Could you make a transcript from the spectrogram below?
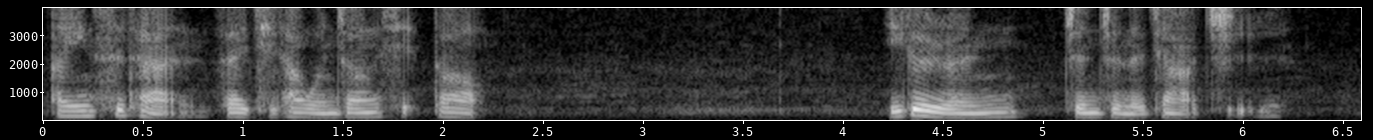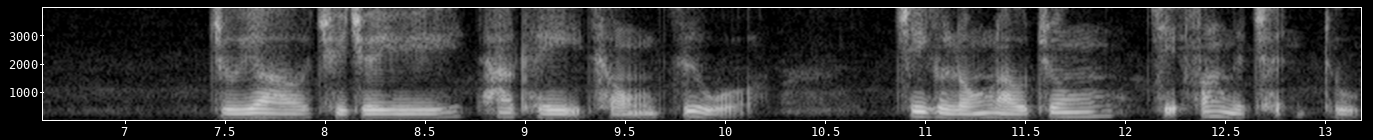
爱因斯坦在其他文章写道。一个人真正的价值，主要取决于他可以从自我这个笼牢中解放的程度。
